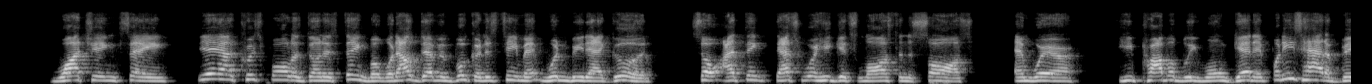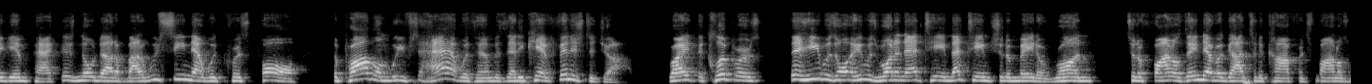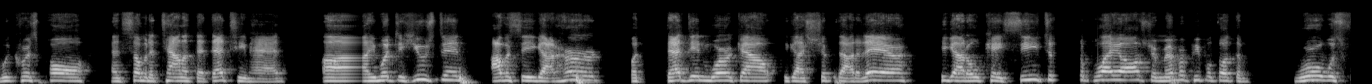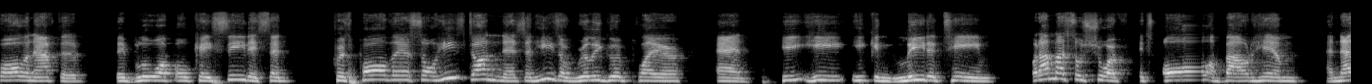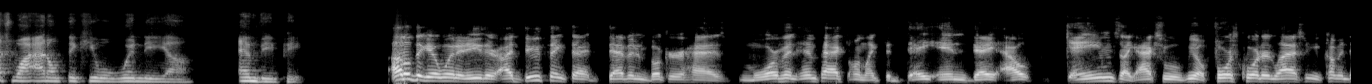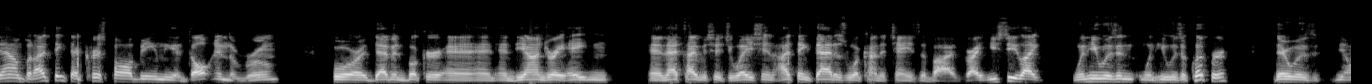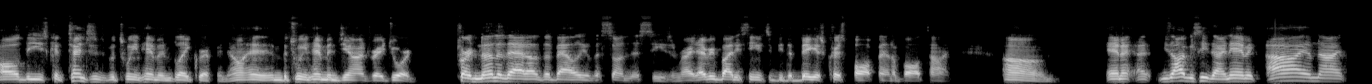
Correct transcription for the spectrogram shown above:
watching, saying, yeah, Chris Paul has done his thing, but without Devin Booker, this team wouldn't be that good. So I think that's where he gets lost in the sauce and where he probably won't get it, but he's had a big impact. There's no doubt about it. We've seen that with Chris Paul. The problem we've had with him is that he can't finish the job, right? The Clippers, that he was on, he was running that team. That team should have made a run to the finals. They never got to the conference finals with Chris Paul and some of the talent that that team had. Uh, he went to Houston. Obviously, he got hurt, but that didn't work out. He got shipped out of there. He got OKC to the playoffs. Remember, people thought the world was falling after they blew up OKC. They sent Chris Paul there. So he's done this, and he's a really good player, and he he he can lead a team. But I'm not so sure if it's all about him, and that's why I don't think he will win the uh, MVP. I don't think he'll win it either. I do think that Devin Booker has more of an impact on like the day in, day out games, like actual, you know, fourth quarter last week coming down. But I think that Chris Paul being the adult in the room for Devin Booker and, and, and DeAndre Ayton and that type of situation, I think that is what kind of changed the vibes, right? You see, like when he was in when he was a Clipper, there was you know, all these contentions between him and Blake Griffin, you know, and, and between him and DeAndre Jordan. For none of that of the Valley of the Sun this season, right? Everybody seems to be the biggest Chris Paul fan of all time. Um, and I, he's obviously dynamic. I am not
